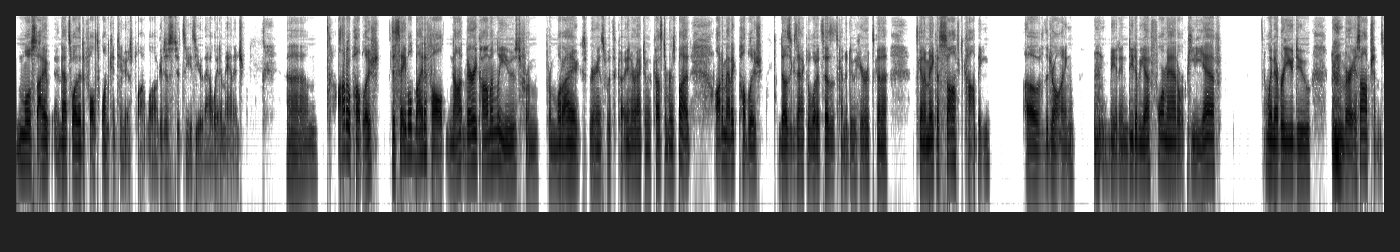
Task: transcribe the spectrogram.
most, I that's why the default's one continuous plot log. It just it's easier that way to manage. Um, auto-publish, disabled by default, not very commonly used from, from what I experienced with interacting with customers, but automatic publish does exactly what it says it's going to do here. It's going to it's going to make a soft copy of the drawing, be it in DWF format or PDF, whenever you do various options.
